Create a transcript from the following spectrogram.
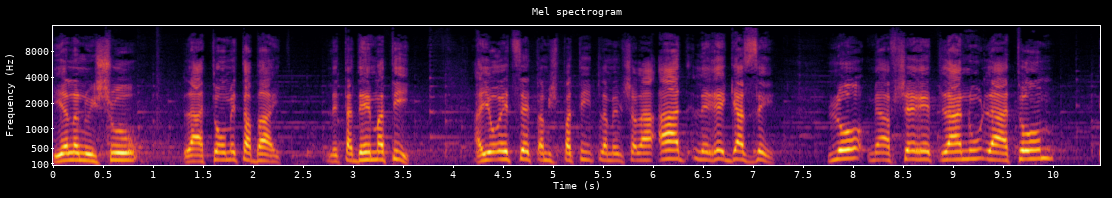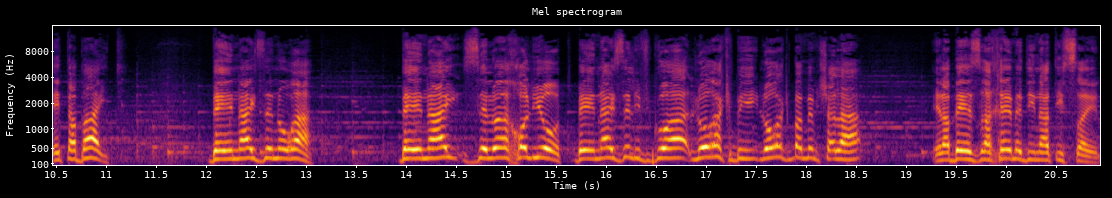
יהיה לנו אישור לאטום את הבית, לתדהמתי. היועצת המשפטית לממשלה עד לרגע זה לא מאפשרת לנו לאטום את הבית. בעיניי זה נורא. בעיניי זה לא יכול להיות. בעיניי זה לפגוע לא רק בי, לא רק בממשלה, אלא באזרחי מדינת ישראל.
